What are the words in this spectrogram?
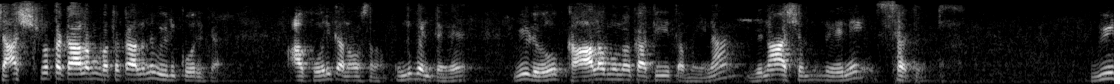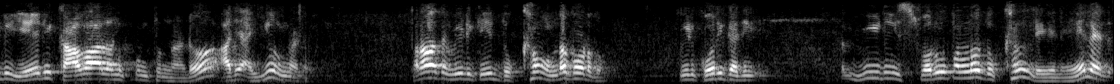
శాశ్వత కాలం బతకాలని వీడి కోరిక. ఆ కోరిక అనవసరం. ఎందుకంటే వీడు కాలమునకు అతీతమైన వినాశం లేని సత్. వీడు ఏది కావాలనుకుంటున్నాడో అది అయ్యి ఉన్నాడు తర్వాత వీడికి దుఃఖం ఉండకూడదు. వీడి కోరిక అది వీడి స్వరూపంలో దుఃఖం లేనే లేదు.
